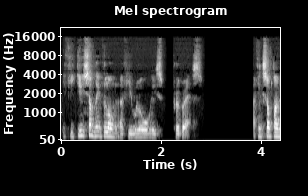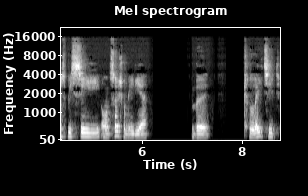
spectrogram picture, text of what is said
If you do something for long enough, you will always progress. I think sometimes we see on social media the collated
